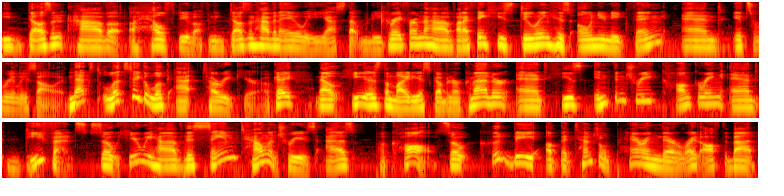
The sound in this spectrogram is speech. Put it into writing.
he doesn't have a, a, health debuff and he doesn't have an AoE yes that would be great for him to have but I think he's doing his own unique thing and it's really solid. Next let's take a look at Tariq here okay? Now he is the mightiest governor commander and he is infantry conquering and defense. So here we have the same talent trees as Pakal. So could be a potential pairing there right off the bat.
